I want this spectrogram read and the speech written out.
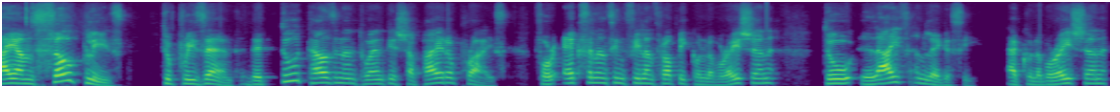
I am so pleased to present the 2020 Shapiro Prize for Excellence in Philanthropic Collaboration to Life and Legacy, a collaboration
